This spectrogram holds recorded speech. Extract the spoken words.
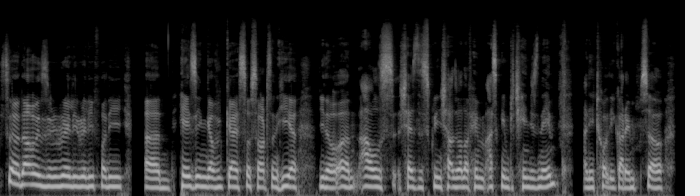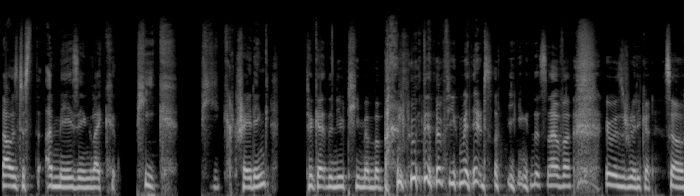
so that was really, really funny. Um, hazing of guests of sorts. And here, you know, um, Owls shares the screenshot as well of him asking him to change his name, and he totally got him. So that was just amazing, like peak peak trading to get the new team member banned within a few minutes of being in the server. It was really good. So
